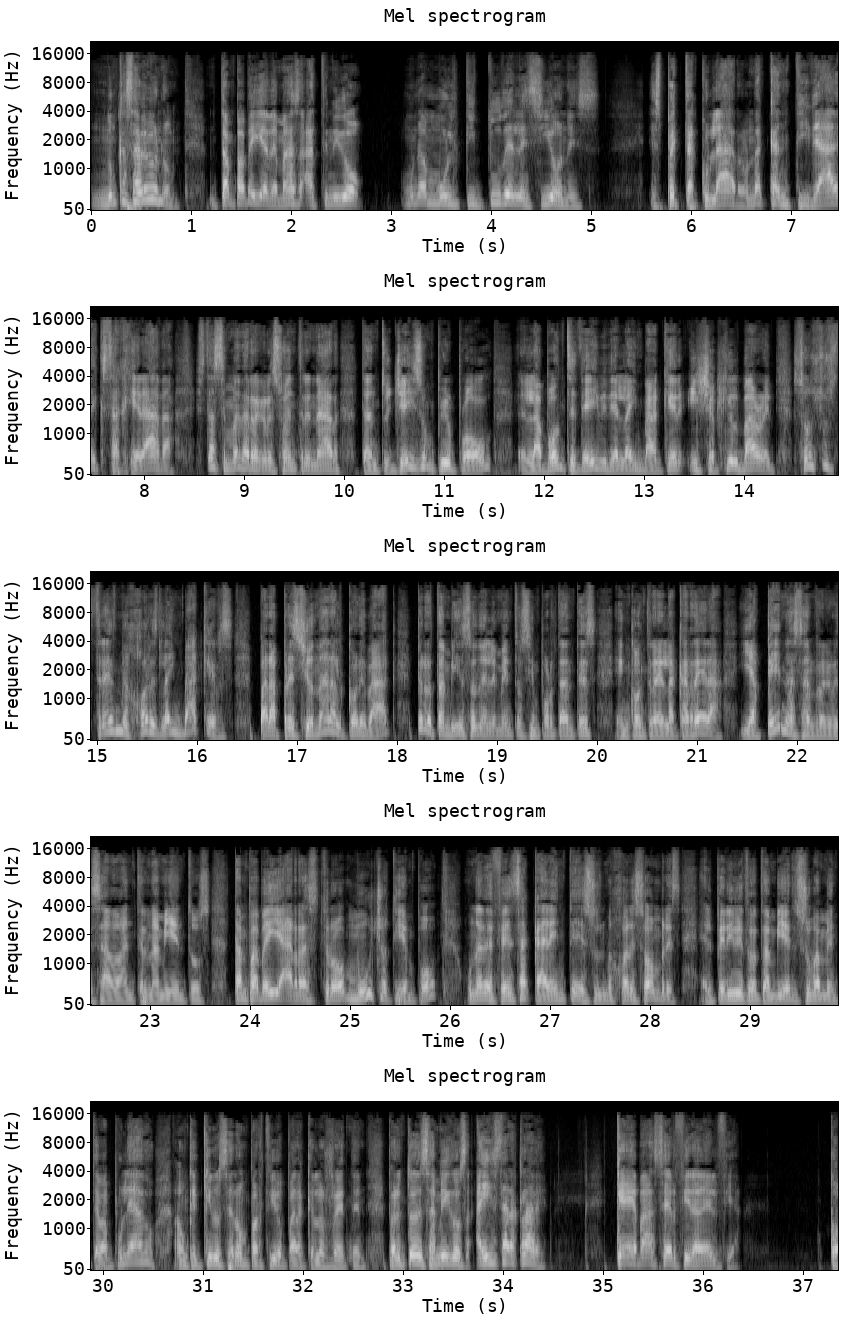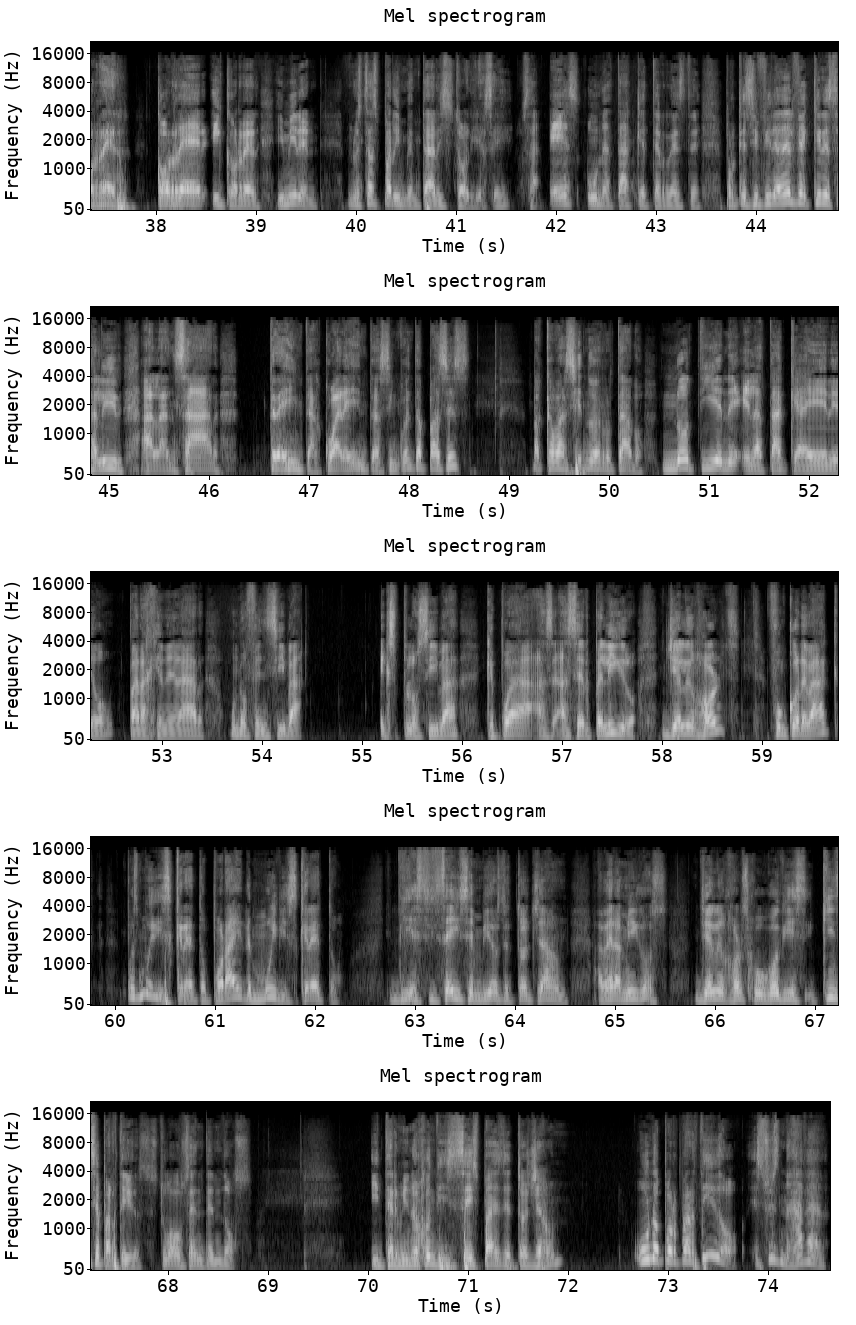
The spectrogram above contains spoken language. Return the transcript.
nunca sabe uno. Tampa Bay además ha tenido una multitud de lesiones espectacular, una cantidad exagerada. Esta semana regresó a entrenar tanto Jason Pierre-Paul, Labonte David, el linebacker, y Shaquille Barrett. Son sus tres mejores linebackers para presionar al coreback, pero también son elementos importantes en contra de la carrera y apenas han regresado a entrenamientos. Tampa Bay arrastró mucho tiempo una defensa carente de sus mejores hombres. El perímetro también sumamente vapuleado, aunque aquí no será un partido para que los reten. Pero entonces, amigos, ahí está la clave. ¿Qué va a hacer Filadelfia? Correr, correr y correr. Y miren, no estás para inventar historias, ¿eh? O sea, es un ataque terrestre. Porque si Filadelfia quiere salir a lanzar 30, 40, 50 pases, va a acabar siendo derrotado. No tiene el ataque aéreo para generar una ofensiva explosiva que pueda hacer peligro. Jalen Hurts fue un coreback, pues muy discreto, por aire muy discreto. 16 envíos de touchdown. A ver, amigos, Jalen Hurts jugó 15 partidos, estuvo ausente en dos. Y terminó con 16 pases de touchdown. Uno por partido. Eso es nada.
